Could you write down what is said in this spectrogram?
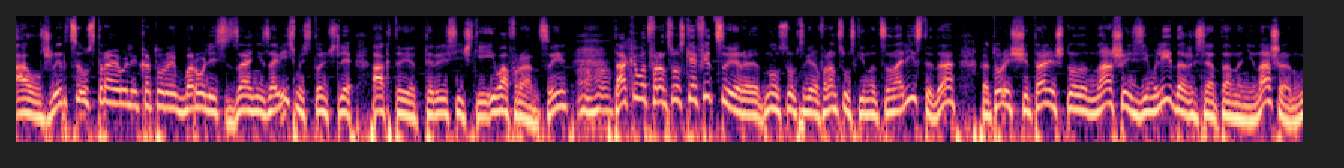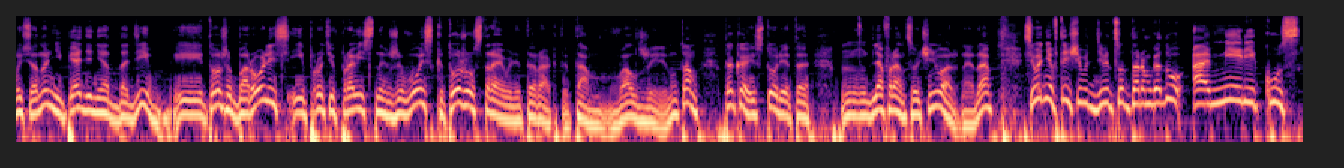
алжирцы устраивали, которые боролись за независимость, в том числе акты террористические и во Франции, uh-huh. так и вот французские офицеры, ну, собственно говоря, французские националисты, да, которые считали, что нашей земли, даже если она не наша, мы все равно ни пяди не отдадим. И тоже боролись, и против правительственных же войск тоже устраивали теракты там, в Алжире. Ну, там такая история-то для Франции очень важная, да. Сегодня в 1902 году Америкус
